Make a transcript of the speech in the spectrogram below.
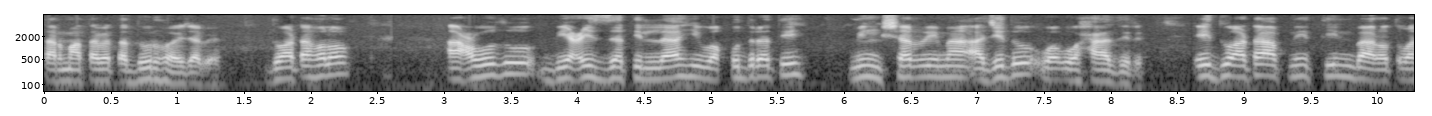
তার মাথা ব্যথা দূর হয়ে যাবে। দোয়াটা হলো, আউযু বিইজ্জাতিল্লাহি ওয়া কুদরাতি মা আজিদু ওয়া উহাদির এই দোয়াটা আপনি তিনবার অথবা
